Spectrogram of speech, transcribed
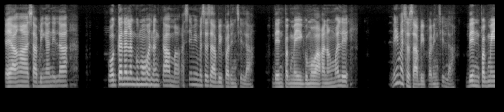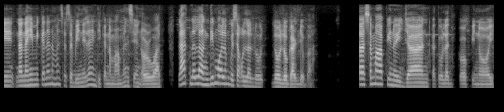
Kaya nga sabi nga nila, huwag ka na lang gumawa ng tama kasi may masasabi pa rin sila. Then pag may gumawa ka ng mali, may masasabi pa rin sila. Then pag may nanahimik ka na naman, sasabihin nila hindi ka namamansin or what. Lahat na lang, hindi mo alam kung sa ko lulugar, 'di ba? Uh, sa mga Pinoy dyan, katulad ko, Pinoy,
